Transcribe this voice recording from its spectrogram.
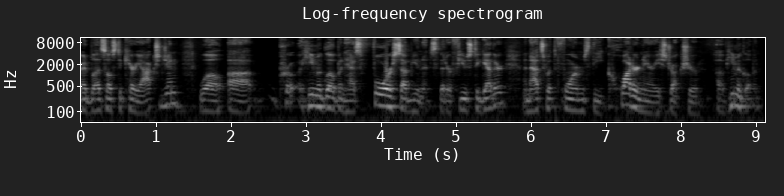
red blood cells to carry oxygen. Well, uh, pro, hemoglobin has four subunits that are fused together, and that's what forms the quaternary structure of hemoglobin.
